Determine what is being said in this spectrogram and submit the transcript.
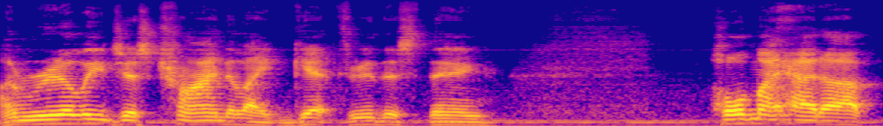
I'm really just trying to like get through this thing, hold my head up,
